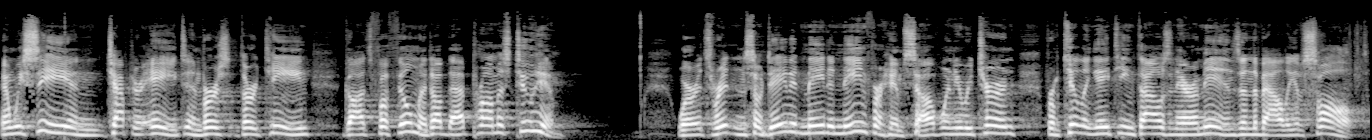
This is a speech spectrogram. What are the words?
And we see in chapter 8 and verse 13 God's fulfillment of that promise to him. Where it's written, So David made a name for himself when he returned from killing 18,000 Arameans in the valley of Salt.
